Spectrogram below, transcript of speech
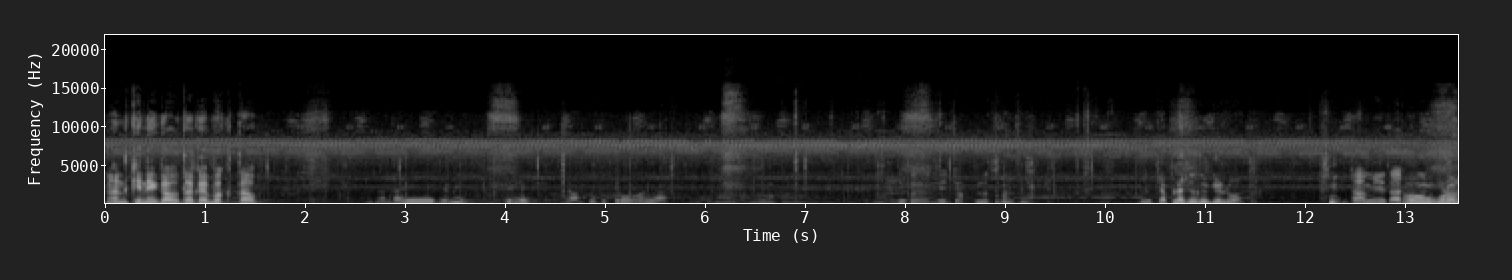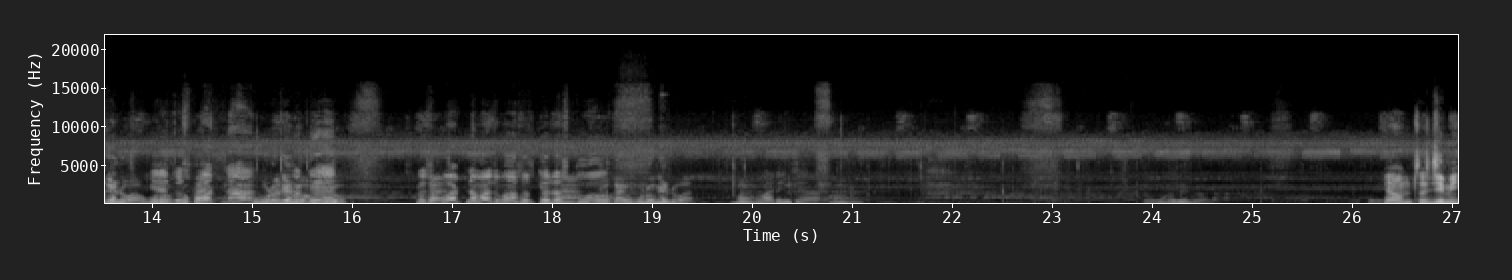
आणखीन एक गावता काय बघता चपला शोधू गेलो हा. हो उघडो गेलो हा, उघडो तो काय? उघडो गेलो हा, उघडो. तो काय? स्पॉट ना माझं पण असंच केलंस हा, तू. तो काय उघडो गेलो हा. तो उघडो गेलो आमचं जिमी.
